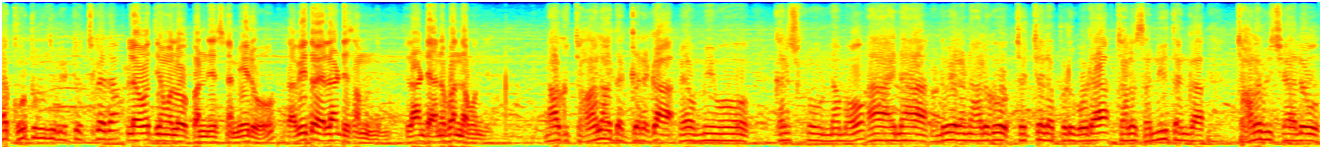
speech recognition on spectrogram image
ఆ కోర్టు ముందు పెట్టొచ్చు కదా. విప్లవోద్యమంలో పనిచేసిన మీరు రవితో ఎలాంటి సంబంధం? ఎలాంటి అనుబంధం ఉంది? నాకు చాలా దగ్గరగా మేము మేము కలిసిపో ఉన్నాము. ఆయన రెండు వేల నాలుగు చర్చలప్పుడు కూడా చాలా సన్నిహితంగా చాలా విషయాలు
